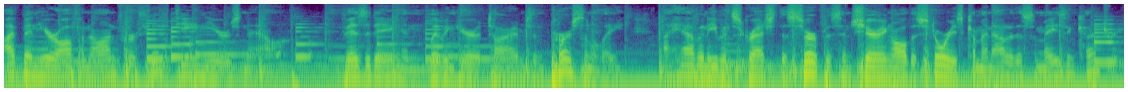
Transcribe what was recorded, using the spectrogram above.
I've been here off and on for 15 years now, visiting and living here at times, and personally, I haven't even scratched the surface in sharing all the stories coming out of this amazing country.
